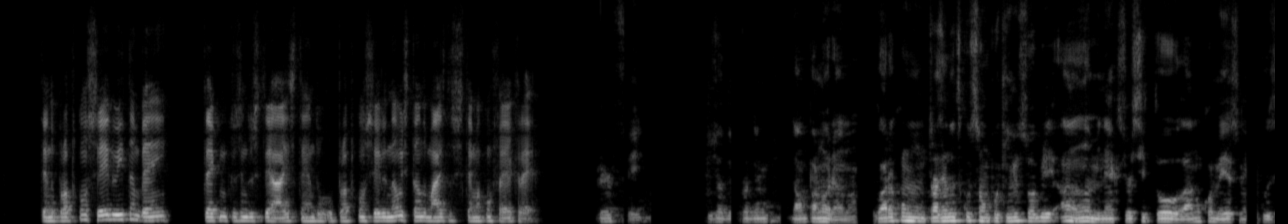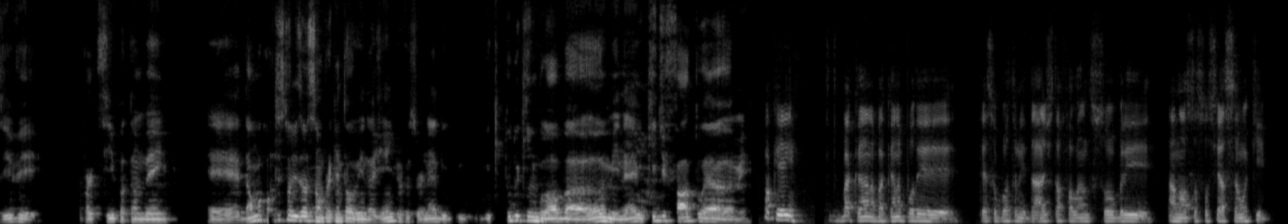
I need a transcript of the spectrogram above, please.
tendo o próprio conselho e também técnicos industriais tendo o próprio conselho, não estando mais no sistema Confeia CREA. Perfeito. Já deu para dar um panorama. Agora com trazendo a discussão um pouquinho sobre a AME, né, que o senhor citou lá no começo, né? Inclusive participa também é, dá uma contextualização para quem está ouvindo a gente, professor, né, do, do, tudo que engloba a AME, né, o que de fato é a AME. Ok, bacana, bacana poder ter essa oportunidade de estar falando sobre a nossa associação aqui.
